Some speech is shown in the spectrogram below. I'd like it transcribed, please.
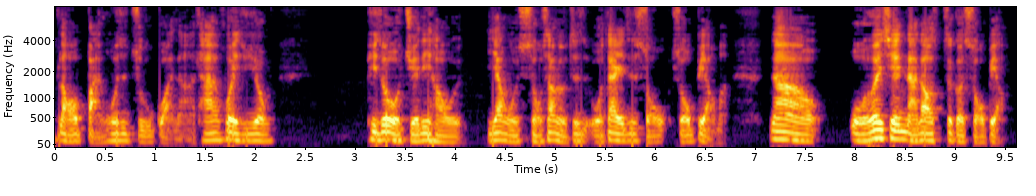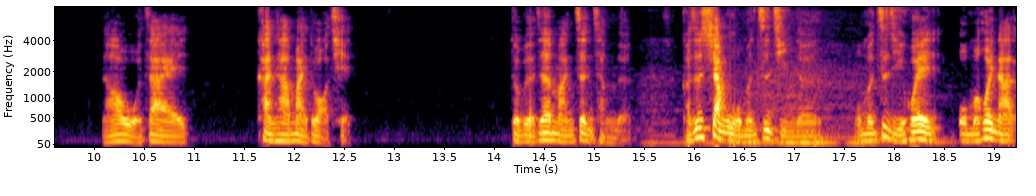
老板或是主管啊，他会用，譬如说我决定好，我一样，我手上有这只，我戴一只手手表嘛，那我会先拿到这个手表，然后我再看它卖多少钱，对不对？这蛮正常的。可是像我们自己呢，我们自己会，我们会拿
